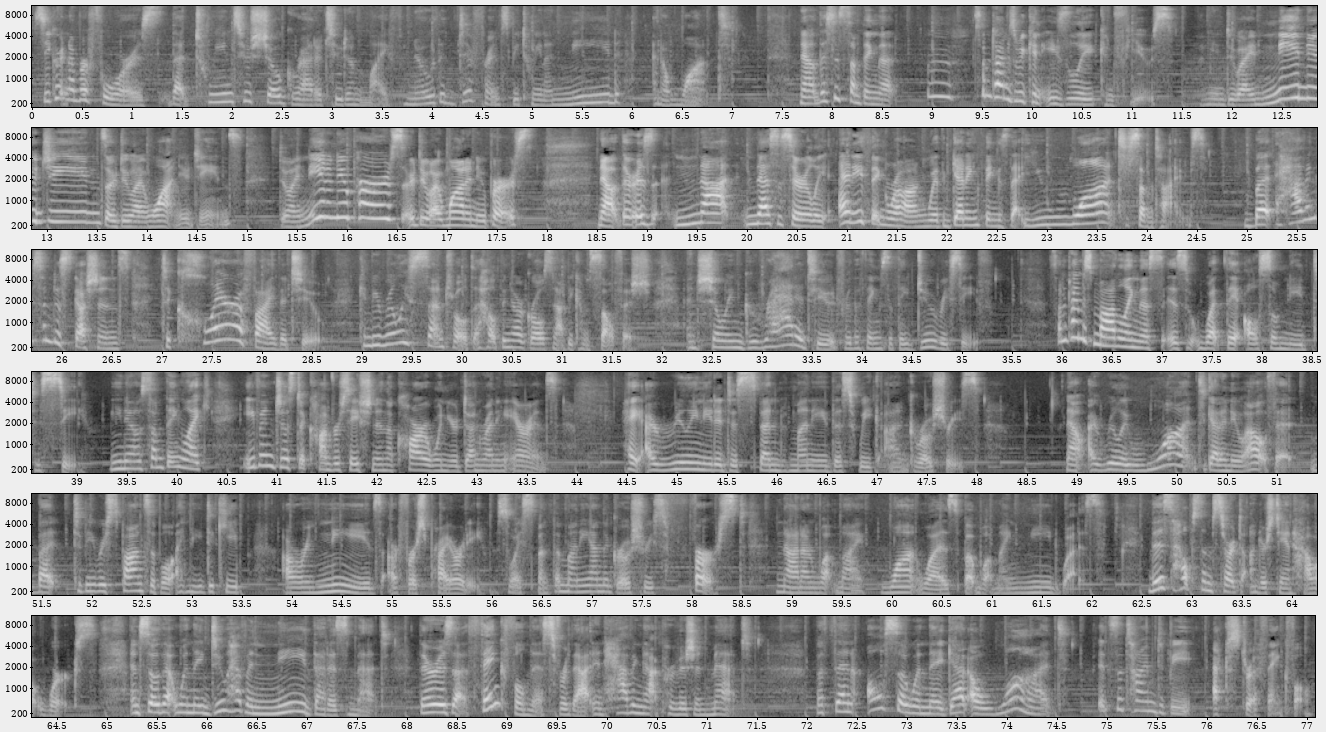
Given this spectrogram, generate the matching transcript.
Secret number four is that tweens who show gratitude in life know the difference between a need and a want. Now, this is something that mm, sometimes we can easily confuse. I mean, do I need new jeans or do I want new jeans? Do I need a new purse or do I want a new purse? Now, there is not necessarily anything wrong with getting things that you want sometimes, but having some discussions to clarify the two can be really central to helping our girls not become selfish and showing gratitude for the things that they do receive. Sometimes modeling this is what they also need to see. You know, something like even just a conversation in the car when you're done running errands hey, I really needed to spend money this week on groceries. Now, I really want to get a new outfit, but to be responsible, I need to keep our needs our first priority. So I spent the money on the groceries first, not on what my want was, but what my need was. This helps them start to understand how it works. And so that when they do have a need that is met, there is a thankfulness for that in having that provision met. But then also, when they get a want, it's the time to be extra thankful.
